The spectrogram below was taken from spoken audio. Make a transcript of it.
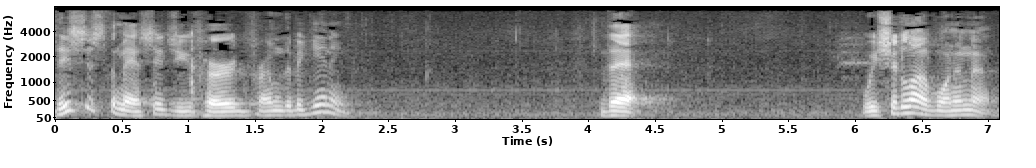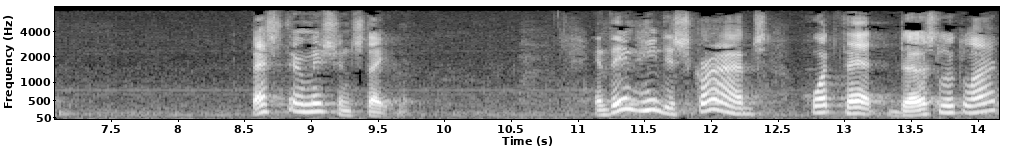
This is the message you've heard from the beginning that we should love one another. That's their mission statement. And then he describes what that does look like,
